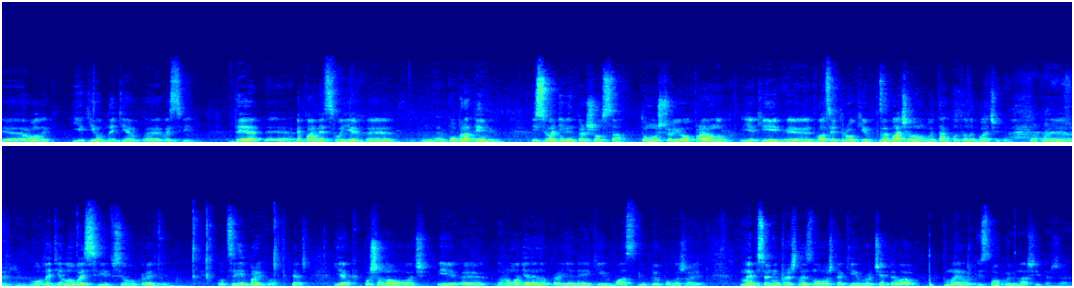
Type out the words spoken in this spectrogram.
е, ролик, який облетів е, весь світ, де е, пам'ять своїх е, побратимів. І сьогодні він прийшов сам, тому що його правнук, який е, 20 років, ви бачили, мабуть, так по телебаченню, Е, облетіло весь світ, всю Україну. Оце є приклад. Я Як пошановувач і е, громадянин України, який вас люблю, поважаю, ми б сьогодні прийшли знову ж таки вручити вам миру і спокою в нашій державі.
